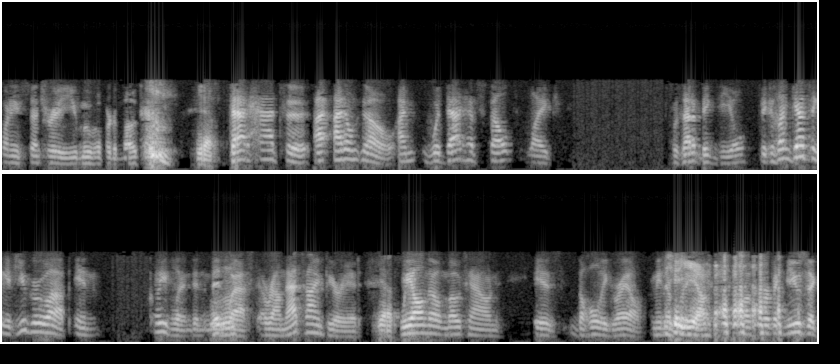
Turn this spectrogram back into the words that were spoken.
20th Century, you move over to Motown. Yes. that had to I, I don't know. I'm would that have felt like was that a big deal? Because I'm guessing if you grew up in Cleveland in the Mhm. Midwest around that time period, Yes. we all know Motown is the holy grail. I mean they're putting Yeah. out the most perfect music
